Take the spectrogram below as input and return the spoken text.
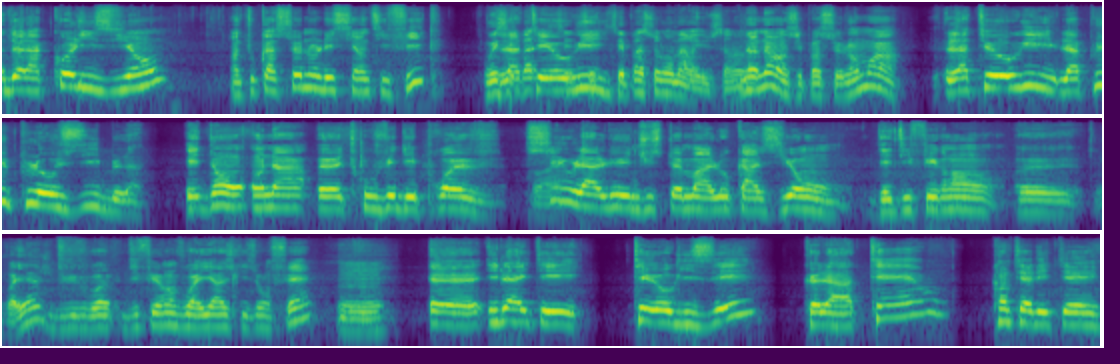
de la collision, en tout cas selon les scientifiques, Oui, la pas- théorie. c'est- pas selon Marius. Hein. Non, non, c'est pas selon moi. La théorie la plus plausible et dont on a euh, trouvé des preuves sur la Lune, justement, à l'occasion des différents, euh, Voyage. du vo- différents voyages qu'ils ont faits, Mhm. Euh, il a été théorisé que la Terre, quand elle était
